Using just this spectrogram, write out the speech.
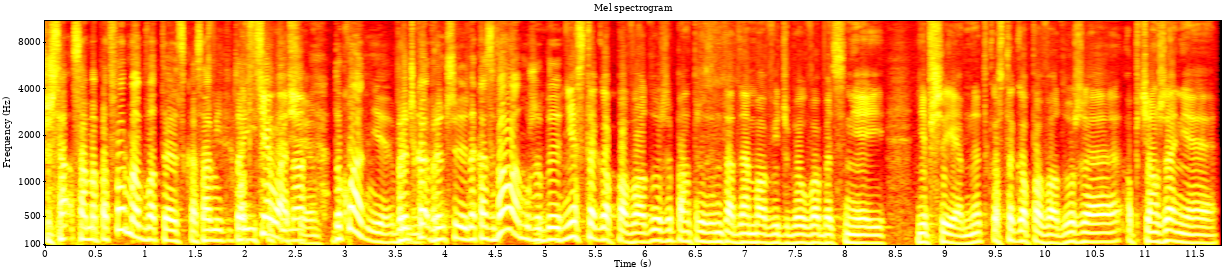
przecież sa, sama Platforma Obywatelska, sami tutaj... Odcięła się. Dokładnie, wręcz, wręcz nakazywała mu, żeby... Nie z tego powodu, że pan prezydent Adamowicz był wobec niej nieprzyjemny, tylko z tego powodu, że obciążenie e,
